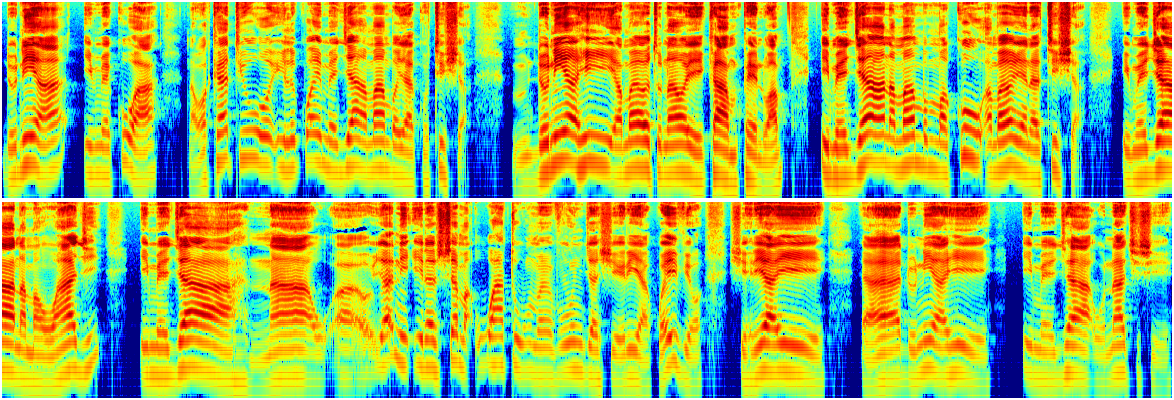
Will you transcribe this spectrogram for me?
dunia imekuwa na wakati huo ilikuwa imejaa mambo ya kutisha. Dunia hii ambayo tunayoikaa, mpendwa, imejaa na mambo makuu ambayo yanatisha. Imejaa na mauaji, imejaa na uh, yani inasema watu wamevunja sheria. Kwa hivyo sheria hii uh, dunia hii imejaa unachishi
